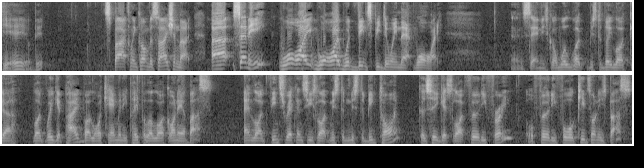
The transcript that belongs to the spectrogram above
yeah, a bit sparkling conversation, mate. Uh, Sammy, why why would Vince be doing that? Why? And Sammy's gone, well, like Mr. V, like uh, like we get paid by like how many people are like on our bus, and like Vince reckons he's like Mr. Mr. Big Time because he gets like 33 or 34 kids on his bus,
